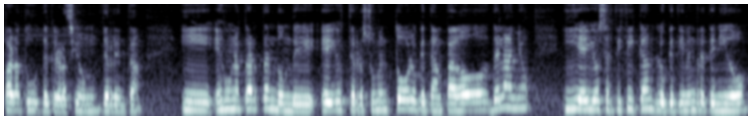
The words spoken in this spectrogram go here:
para tu declaración de renta. Y es una carta en donde ellos te resumen todo lo que te han pagado del año y ellos certifican lo que tienen retenido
